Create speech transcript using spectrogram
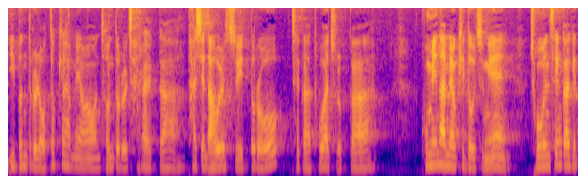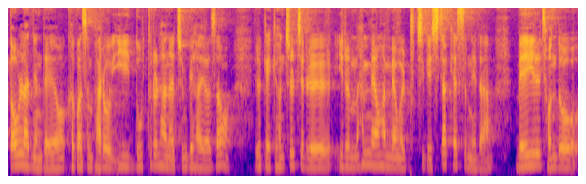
이분들을 어떻게 하면 전도를 잘할까, 다시 나올 수 있도록 제가 도와줄까 고민하며 기도 중에 좋은 생각이 떠올랐는데요. 그것은 바로 이 노트를 하나 준비하여서 이렇게 견출지를 이름 한 명한 명을 붙이기 시작했습니다. 매일 전도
